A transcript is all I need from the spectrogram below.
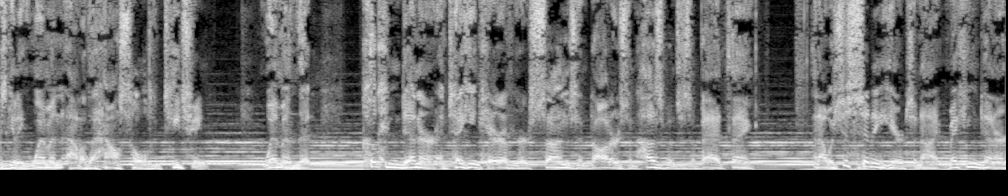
is getting women out of the household and teaching women that cooking dinner and taking care of your sons and daughters and husbands is a bad thing. And I was just sitting here tonight making dinner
